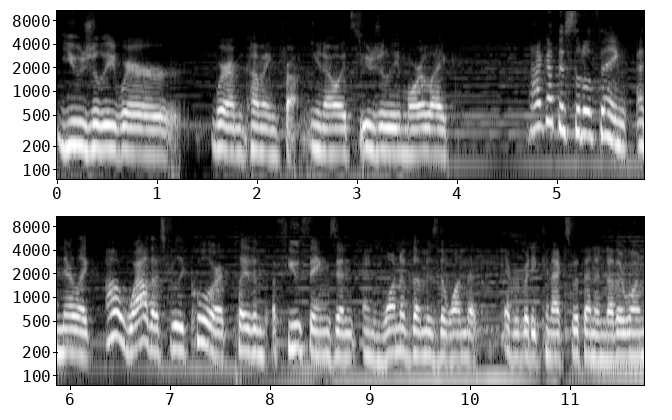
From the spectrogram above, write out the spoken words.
usually where where i'm coming from you know? It's usually more like i got this little thing and they're like oh wow that's really cool. Or i play them a few things and and one of them is the one that everybody connects with and another one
